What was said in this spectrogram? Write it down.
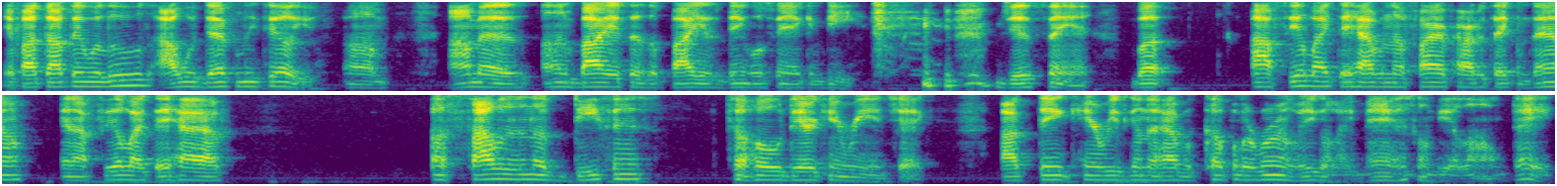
if I thought they would lose, I would definitely tell you. Um, I'm as unbiased as a biased Bengals fan can be. Just saying. But I feel like they have enough firepower to take them down, and I feel like they have a solid enough defense to hold Derrick Henry in check. I think Henry's gonna have a couple of runs where you go like, man, it's gonna be a long day.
